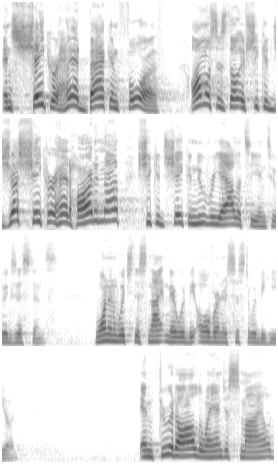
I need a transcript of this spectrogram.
and shake her head back and forth, almost as though if she could just shake her head hard enough, she could shake a new reality into existence, one in which this nightmare would be over and her sister would be healed. And through it all, Luann just smiled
